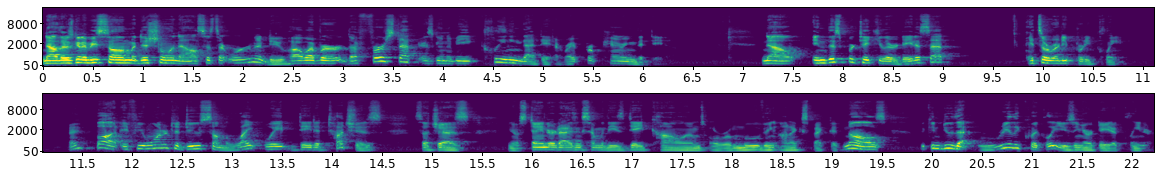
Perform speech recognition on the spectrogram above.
Now, there's going to be some additional analysis that we're going to do. However, the first step is going to be cleaning that data, right? Preparing the data. Now, in this particular data set, it's already pretty clean. But if you wanted to do some lightweight data touches, such as you know, standardizing some of these date columns or removing unexpected nulls, we can do that really quickly using our data cleaner.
